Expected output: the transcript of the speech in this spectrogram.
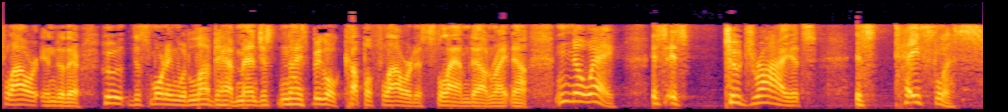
flour into there. Who this morning would love to have, man, just a nice big old cup of flour to slam down right now? No way. It's, it's too dry. It's, it's tasteless.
